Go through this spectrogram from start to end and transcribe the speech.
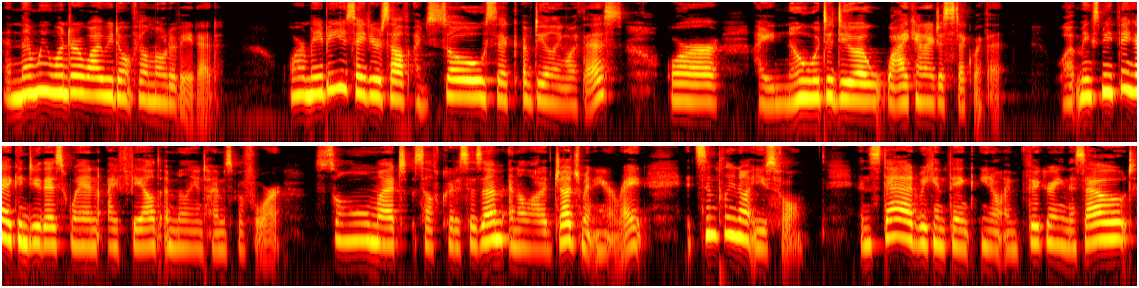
and then we wonder why we don't feel motivated. Or maybe you say to yourself, I'm so sick of dealing with this, or I know what to do. Why can't I just stick with it? What makes me think I can do this when I failed a million times before? So much self criticism and a lot of judgment here, right? It's simply not useful. Instead, we can think, you know, I'm figuring this out.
